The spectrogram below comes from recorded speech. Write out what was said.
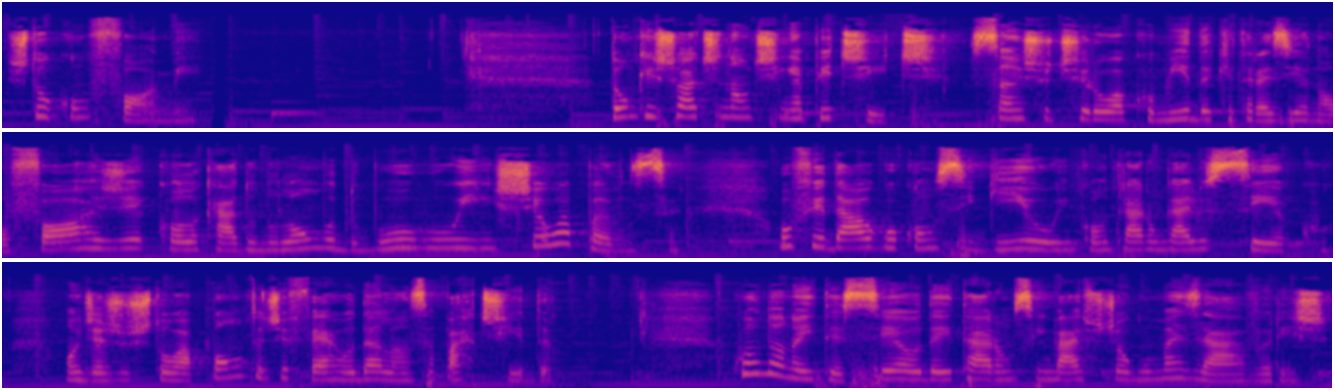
Estou com fome. Dom Quixote não tinha apetite. Sancho tirou a comida que trazia no alforge, colocado no lombo do burro e encheu a pança. O fidalgo conseguiu encontrar um galho seco, onde ajustou a ponta de ferro da lança partida. Quando anoiteceu, deitaram-se embaixo de algumas árvores.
